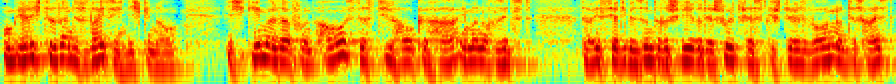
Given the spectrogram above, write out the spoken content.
Um ehrlich zu sein, das weiß ich nicht genau. Ich gehe mal davon aus, dass Till Hauke H. immer noch sitzt. Da ist ja die besondere Schwere der Schuld festgestellt worden und das heißt,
